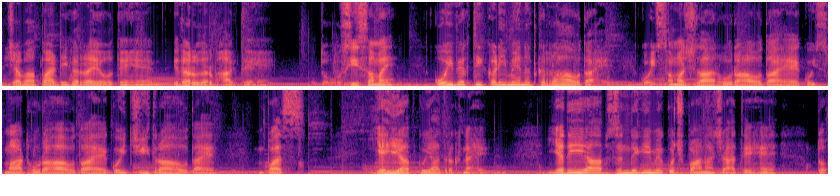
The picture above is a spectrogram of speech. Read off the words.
जब आप पार्टी कर रहे होते हैं इधर उधर भागते हैं तो उसी समय कोई व्यक्ति कड़ी मेहनत कर रहा होता है, कोई समझदार हो रहा होता है, कोई स्मार्ट हो रहा होता है, कोई जीत रहा होता है। बस, यही आपको याद रखना है। यदि आप ज़िंदगी में कुछ पाना चाहते हैं तो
